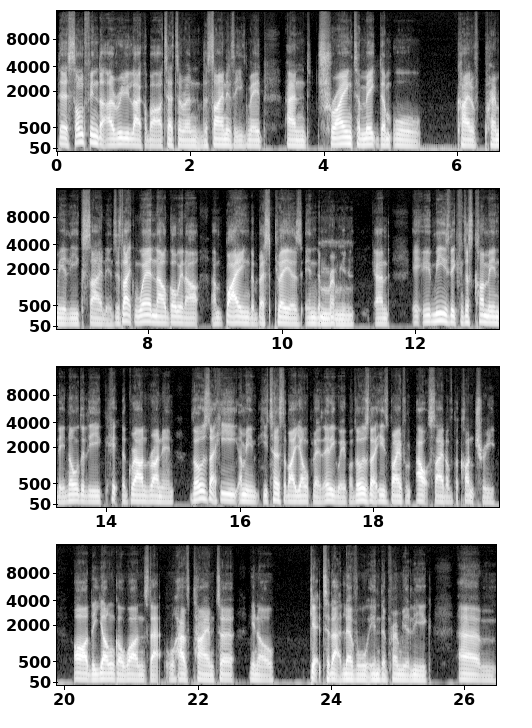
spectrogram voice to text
there's something that I really like about Arteta and the signings that he's made and trying to make them all kind of Premier League signings. It's like we're now going out and buying the best players in the Premier Mm. League. And it, it means they can just come in, they know the league, hit the ground running. Those that he, I mean, he tends to buy young players anyway, but those that he's buying from outside of the country are the younger ones that will have time to, you know, get to that level in the Premier League. Um,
